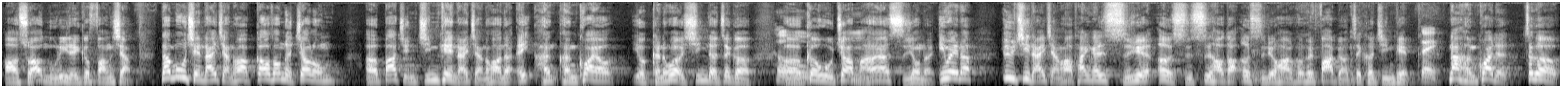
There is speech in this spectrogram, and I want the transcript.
啊、呃、所要努力的一个方向。那目前来讲的话，高通的骁龙呃八景晶片来讲的话呢，哎很很快哦，有可能会有新的这个呃客户就要马上要使用了，因为呢。预计来讲的话，它应该是十月二十四号到二十六号会会发表这颗晶片。对，那很快的，这个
